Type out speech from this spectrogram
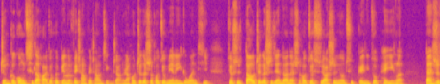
整个工期的话就会变得非常非常紧张，然后这个时候就面临一个问题，就是到这个时间段的时候就需要声优去给你做配音了。但是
